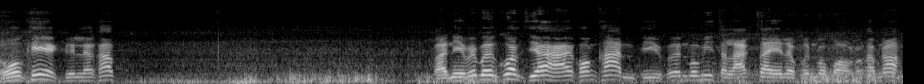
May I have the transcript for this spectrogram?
โอเคขึ้นแล้วครับป่านนี้ไปเบิ่งความเสียหายของขั้นที่เพิ่นบ่มีสลักใส่แล้วเพิ่นบ่บอกเนาะครับเนาะ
